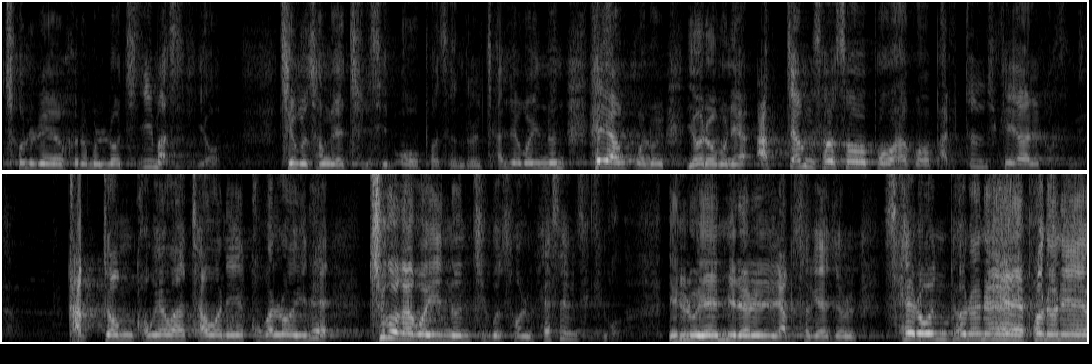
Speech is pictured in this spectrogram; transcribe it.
천일의 흐름을 놓치지 마십시오. 지구상의 75%를 차지하고 있는 해양권을 여러분의 앞장서서 보호하고 발전시켜야 할 것입니다. 각종 공해와 자원의 고갈로 인해 죽어가고 있는 지구상을 회생시키고 인류의 미래를 약속해 줄 새로운 변환의 변환의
